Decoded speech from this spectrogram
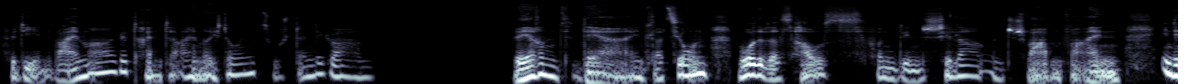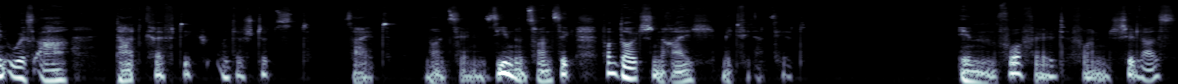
für die in Weimar getrennte Einrichtungen zuständig waren. Während der Inflation wurde das Haus von den Schiller- und Schwabenvereinen in den USA tatkräftig unterstützt, seit 1927 vom Deutschen Reich mitfinanziert. Im Vorfeld von Schillers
